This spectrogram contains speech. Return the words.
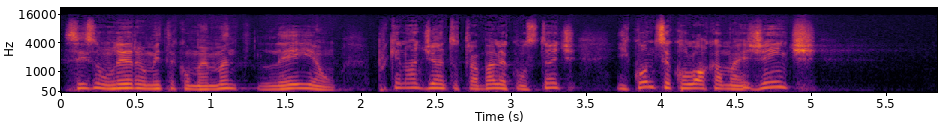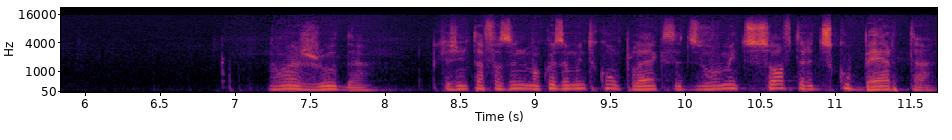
Vocês não leram Mita Commandment? Leiam. Porque não adianta, o trabalho é constante e quando você coloca mais gente, não ajuda. Porque a gente está fazendo uma coisa muito complexa. Desenvolvimento de software é descoberta.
